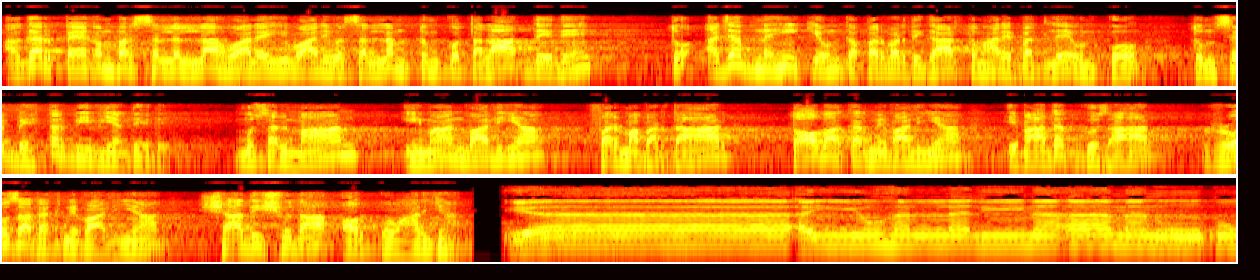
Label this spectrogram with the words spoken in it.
اگر پیغمبر صلی اللہ علیہ وآلہ وسلم تم کو طلاق دے دیں، تو عجب نہیں کہ ان کا پروردگار تمہارے بدلے ان کو تم سے بہتر بیویاں دے دے۔ مسلمان، ایمان والیاں، فرما بردار، توبہ کرنے والیاں، عبادت گزار روزہ رکھنے والیاں شادی شدہ اور کنواریاں۔ يا ايها الذين امنوا قوا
